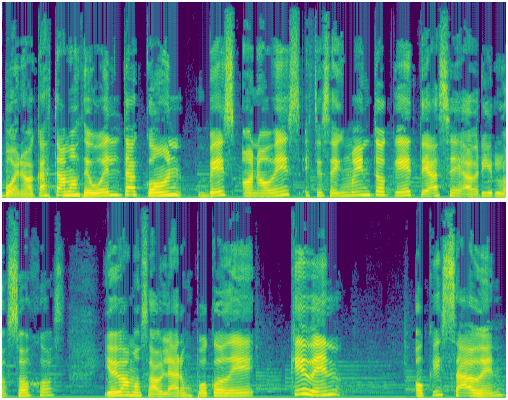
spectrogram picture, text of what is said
Bueno, acá estamos de vuelta con ¿Ves o no ves? Este segmento que te hace abrir los ojos. Y hoy vamos a hablar un poco de qué ven o qué saben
